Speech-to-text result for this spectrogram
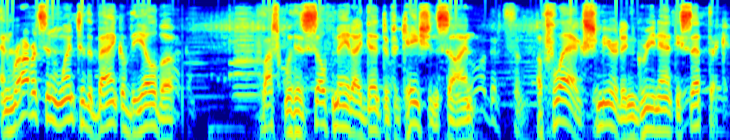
and Robertson went to the bank of the Elbe with his self made identification sign, a flag smeared in green antiseptic.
